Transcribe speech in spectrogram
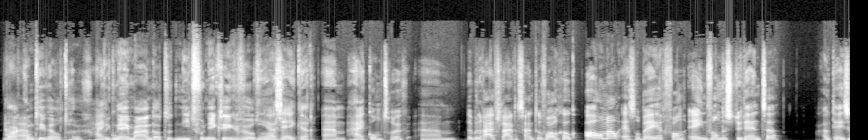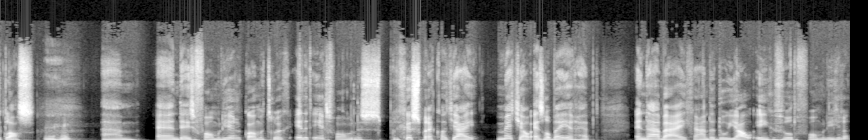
Waar Eh, komt hij wel terug? hij ik neem aan dat het niet voor niks ingevuld wordt. Jazeker. Ehm hij komt terug. Ehm, de bedrijfsleiders zijn toevallig ook allemaal SLB'er van een van de studenten uit deze klas. Mhm. Ehm, en deze formulieren komen terug in het eerstvolgende sp- gesprek dat jij met jouw SLB'er hebt. En daarbij gaan de door jou ingevulde formulieren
